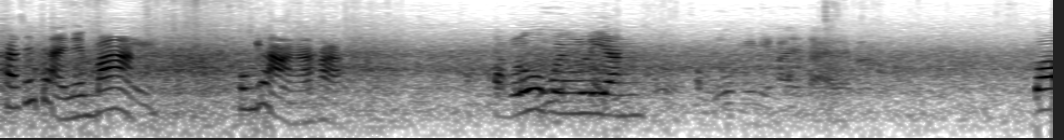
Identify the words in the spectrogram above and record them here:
ค่าใช้จ่ายในบ้านทุกอย่างอะค่ะ ของลูกไปโรงเรียน ของลูกไม่มีค่าใช้จ่ายอะไรบ้างก็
